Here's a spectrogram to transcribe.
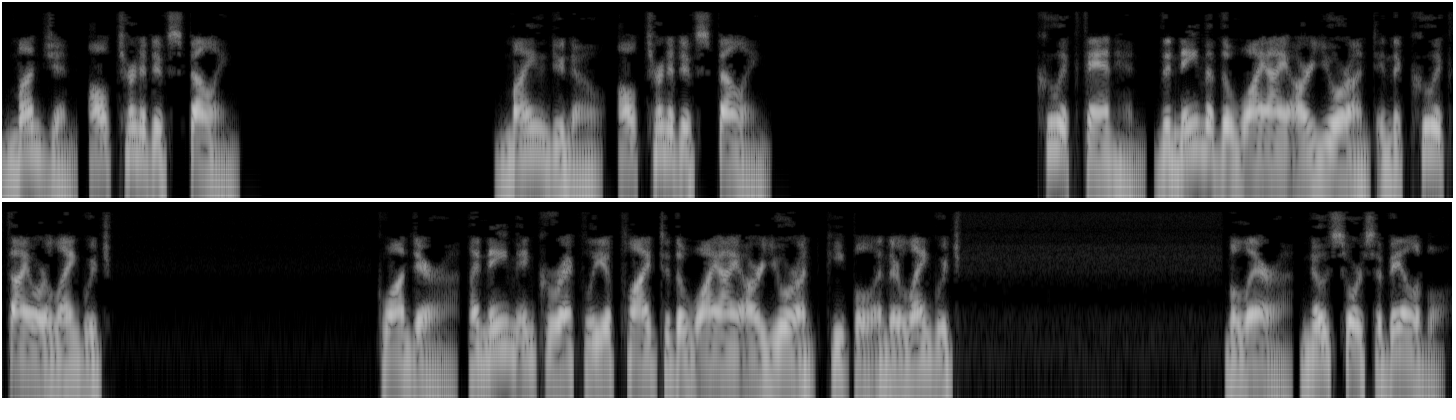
Munjan, alternative spelling Mayunduno, alternative spelling Kuuk Thanhan, the name of the Yir Yoront in the Kuuk Thaayorre language. Guandera, a name incorrectly applied to the Yir Yoront people and their language. Malera, no source available.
